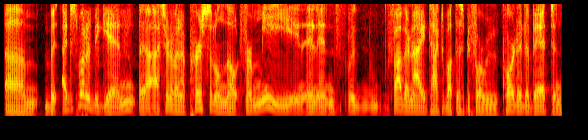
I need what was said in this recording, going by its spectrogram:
Um, but I just want to begin uh, sort of on a personal note. For me, and, and, Father and I talked about this before we recorded a bit, and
